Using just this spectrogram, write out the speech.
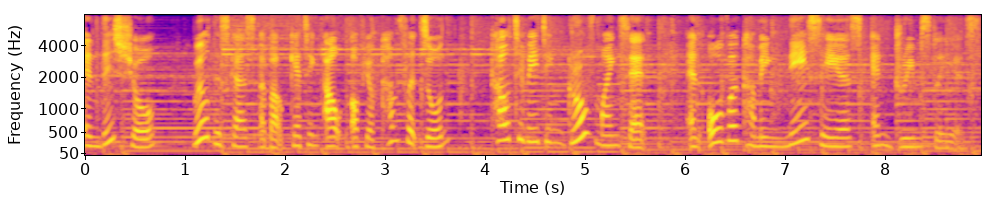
In this show, we'll discuss about getting out of your comfort zone, cultivating growth mindset, and overcoming naysayers and dream slayers.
